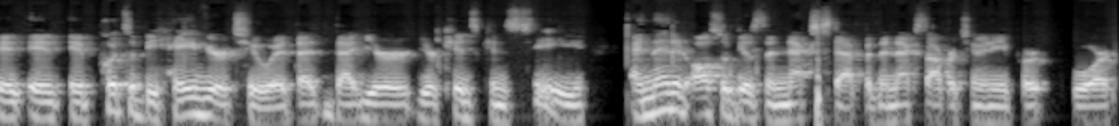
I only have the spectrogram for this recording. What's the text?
It, it, it puts a behavior to it that, that your your kids can see and then it also gives the next step and the next opportunity for, for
